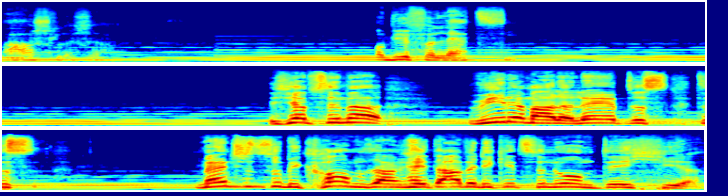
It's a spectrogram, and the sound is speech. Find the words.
Arschlöcher. Und wir verletzen. Ich habe es immer wieder mal erlebt, dass, dass Menschen zu mir kommen und sagen, hey David, die geht es nur um dich hier.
